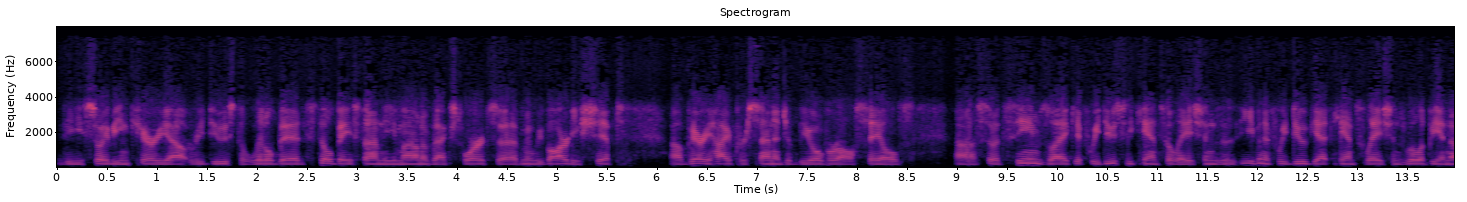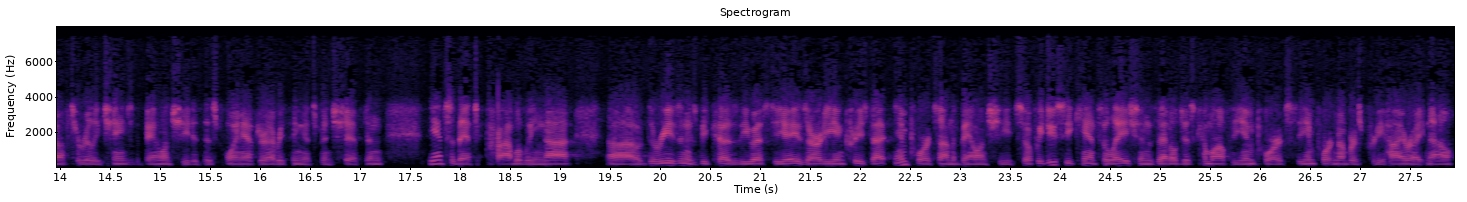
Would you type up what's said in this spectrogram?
the soybean carryout reduced a little bit, still based on the amount of exports. Uh, I mean, we've already shipped a very high percentage of the overall sales uh, so it seems like if we do see cancellations, even if we do get cancellations, will it be enough to really change the balance sheet at this point after everything that's been shipped? And the answer to that's probably not. Uh, the reason is because the USDA has already increased that imports on the balance sheet. So if we do see cancellations, that'll just come off the imports. The import number is pretty high right now.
